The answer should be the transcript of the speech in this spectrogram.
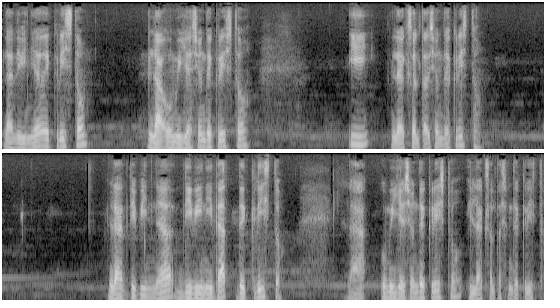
la divinidad de Cristo, la humillación de Cristo y la exaltación de Cristo. La divinidad de Cristo, la humillación de Cristo y la exaltación de Cristo.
